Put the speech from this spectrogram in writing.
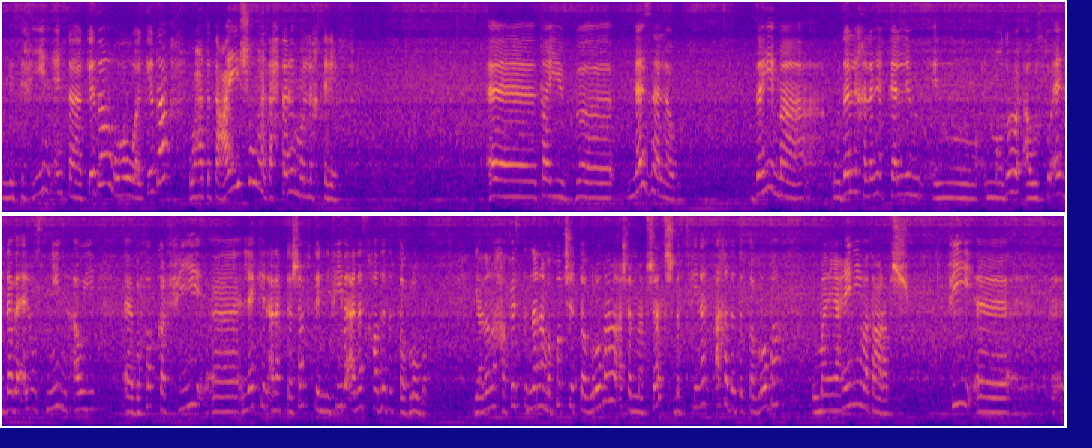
متفقين انت كده وهو كده وهتتعايشوا وهتحترموا الاختلاف. آه طيب آه ماذا لو؟ زي ما وده اللي خلاني أتكلم إنه الموضوع أو السؤال ده بقاله سنين قوي آه بفكر فيه آه لكن أنا اكتشفت إن في بقى ناس خاضت التجربة. يعني أنا حفظت إن أنا ما أخدش التجربة عشان ما أفشلش بس في ناس أخدت التجربة وما يا عيني ما تعرفش. في آه آه،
